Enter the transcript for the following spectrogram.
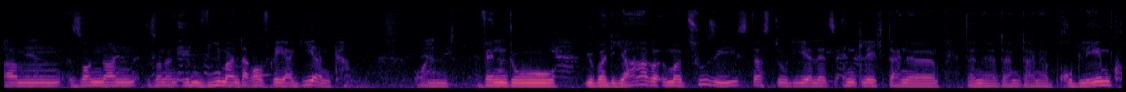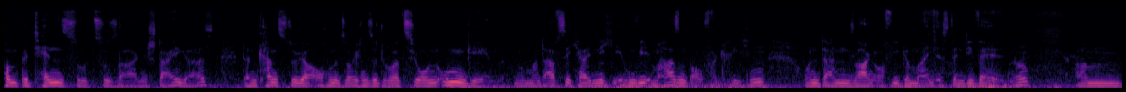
ähm, sondern, sondern eben, wie man darauf reagieren kann. Und wenn du über die Jahre immer zusiehst, dass du dir letztendlich deine, deine, deine, deine, Problemkompetenz sozusagen steigerst, dann kannst du ja auch mit solchen Situationen umgehen. Nur man darf sich halt nicht irgendwie im Hasenbau verkriechen und dann sagen, auch wie gemein ist denn die Welt. Ne? Ähm,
